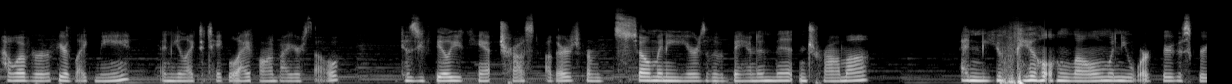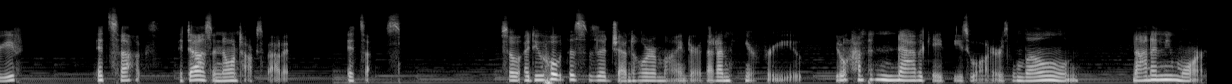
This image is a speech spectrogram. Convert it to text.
However, if you're like me and you like to take life on by yourself because you feel you can't trust others from so many years of abandonment and trauma, and you feel alone when you work through this grief, it sucks. It does, and no one talks about it. It sucks. So I do hope this is a gentle reminder that I'm here for you. You don't have to navigate these waters alone. Not anymore.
